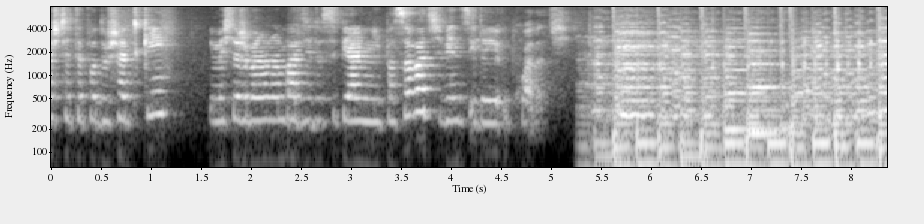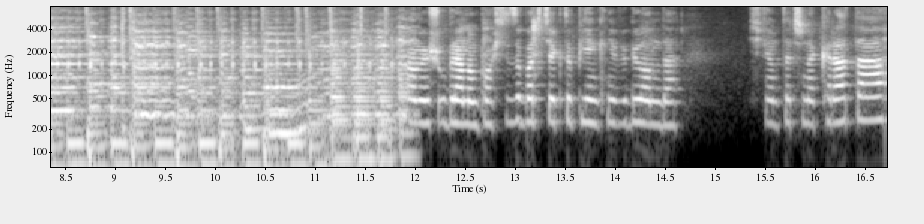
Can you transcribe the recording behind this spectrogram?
Jeszcze te poduszeczki i myślę, że będą nam bardziej do sypialni pasować, więc idę je układać. Mam już ubraną pościel. Zobaczcie, jak to pięknie wygląda. Świąteczna krata,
